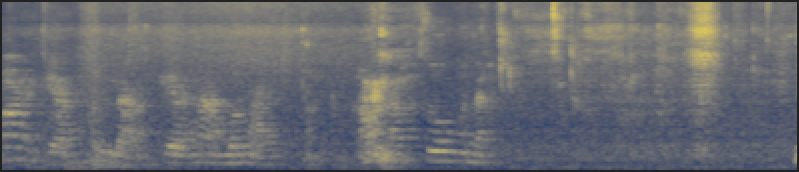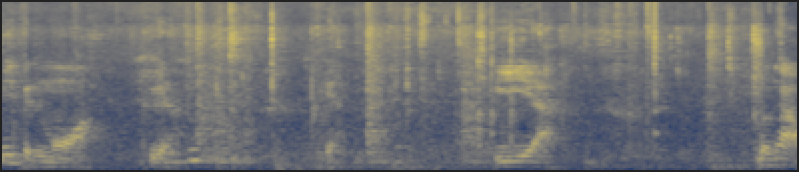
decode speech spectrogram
มาเกลือเกลือเกลือน้ำเมื่อไหร่เอาน้ำสู้มันนะนี่เป็นหมอเกลือเกลือเบียร์เบิ่งเอา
